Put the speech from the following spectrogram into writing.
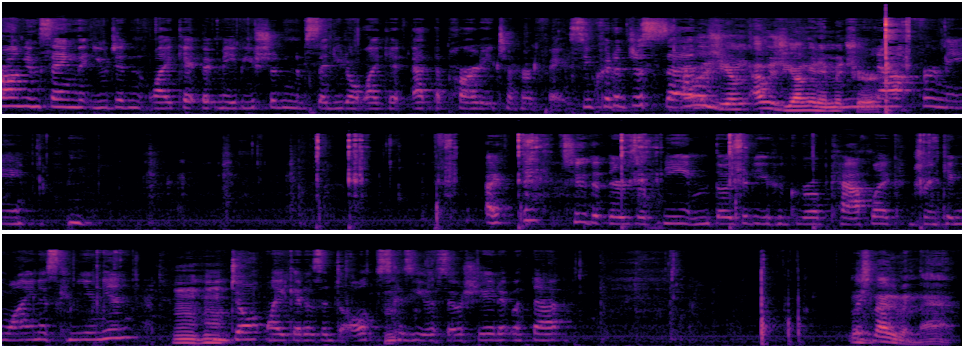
wrong in saying that you didn't like it, but maybe you shouldn't have said you don't like it at the party to her face. You could have just said, I was young. I was young and immature. Not for me. I think too that there's a theme. Those of you who grew up Catholic, drinking wine as communion, Mm-hmm. you don't like it as adults because you associate it with that. It's not even that.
